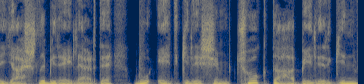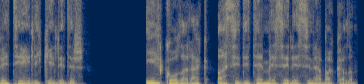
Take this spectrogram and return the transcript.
yaşlı bireylerde bu etkileşim çok daha belirgin ve tehlikelidir. İlk olarak asidite meselesine bakalım.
